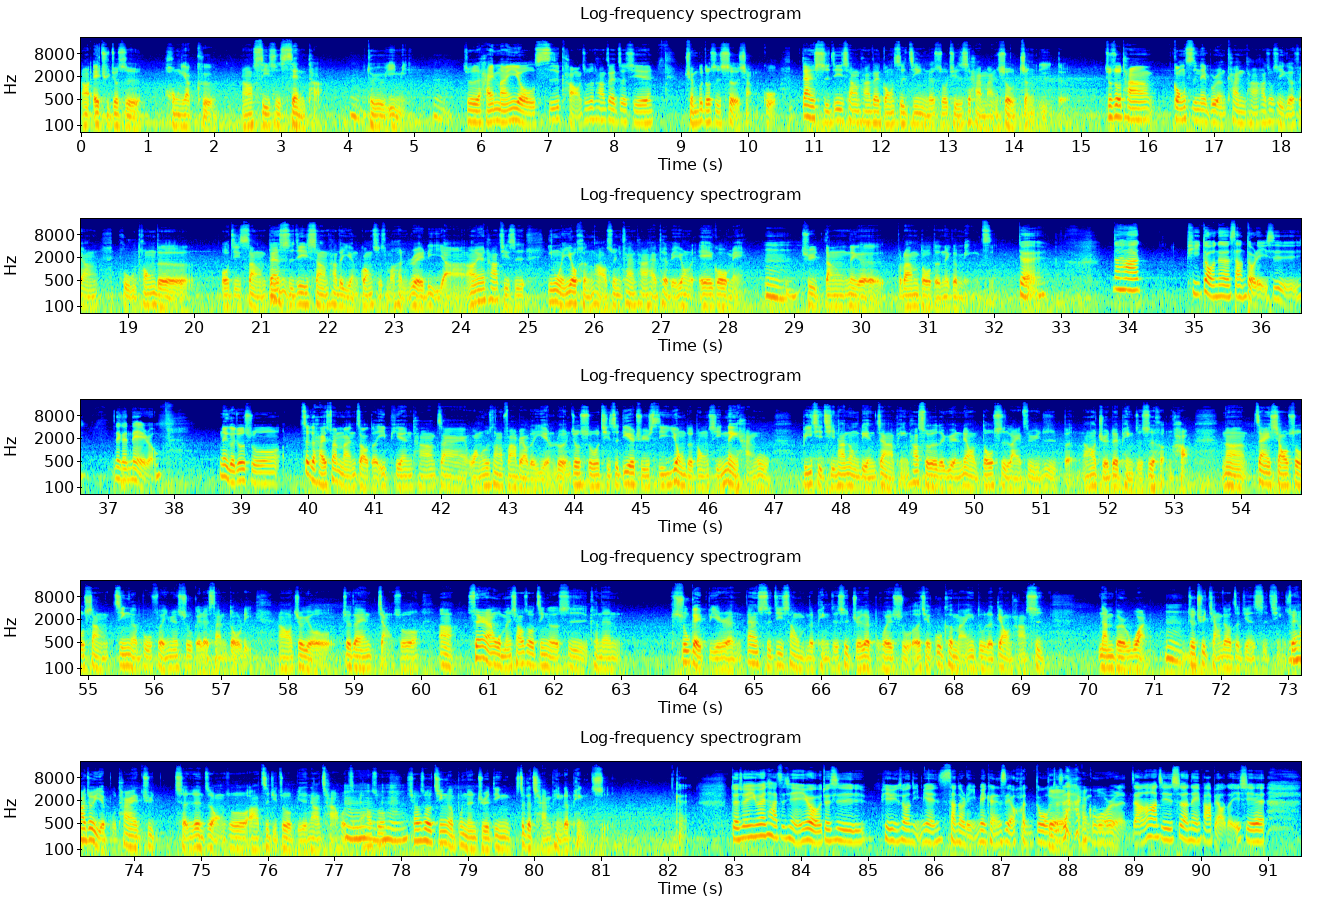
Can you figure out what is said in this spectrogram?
然后 H 就是红亚科。然后 C 是 Santa，嗯，都有一米，嗯，就是还蛮有思考，就是他在这些全部都是设想过，但实际上他在公司经营的时候，其实是还蛮受争议的。就说他公司内部人看他，他就是一个非常普通的欧吉桑，但实际上他的眼光是什么很锐利呀。然后因为他其实英文又很好，所以你看他还特别用了 Ego 美，嗯，去当那个 Brando 的那个名字。对，那他批斗那个桑斗里是那个内容，那个就是说，这个还算蛮早的一篇他在网络上发表的言论，就是说，其实 DHC 用的东西内含物，比起其他那种廉价品，它所有的原料都是来自于日本，然后绝对品质是很好。那在销售上金额部分，因为输给了三斗里，然后就有就在讲说。啊，虽然我们销售金额是可能输给别人，但实际上我们的品质是绝对不会输，而且顾客满意度的调查是 number one，嗯，就去强调这件事情，所以他就也不太去承认这种说啊自己做的比人家差或怎么样。他说销售金额不能决定这个产品的品质。对，所以因为他之前也有就是批评说里面三斗里面可能是有很多就是韩国人这样，然后他其实社内发表的一些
